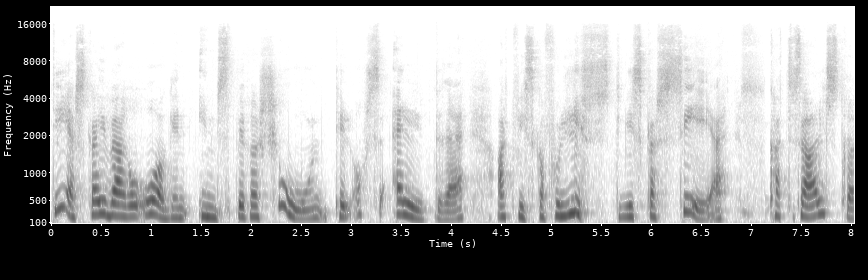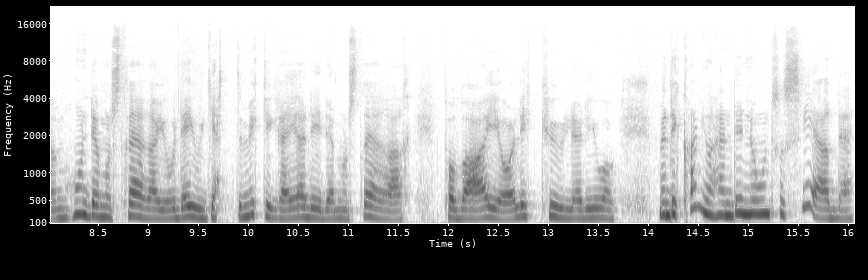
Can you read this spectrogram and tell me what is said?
det ska ju vara också en inspiration till oss äldre att vi ska få lust, vi ska se. Katte Salström, hon demonstrerar ju, det är ju jättemycket grejer de demonstrerar på varje och lite kul är det ju också. Men det kan ju hända någon som ser det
